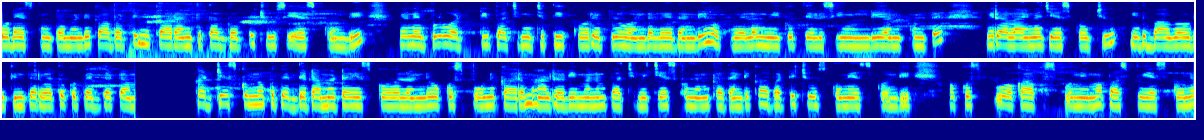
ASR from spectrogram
కూడా వేసుకుంటామండి. కాబట్టి మీ కారానికి తగ్గట్టు చూసి వేసుకోండి. నేను ఎప్పుడు వట్టి పచ్చిమిర్చి తీ కూర ఎప్పుడు వండలేదండి. ఒకవేళ మీకు తెలిసి ఉంది అనుకుంటే మీరు అలా అయినా చేసుకోవచ్చు. ఇది బాగా ఉడికిన తర్వాత ఒక పెద్ద టమా కట్ చేసుకున్న ఒక పెద్ద టమాటా వేసుకోవాలండి. ఒక స్పూన్ కారం ఆల్రెడీ మనం పచ్చిమిర్చి వేసుకున్నాం కదండి. కాబట్టి చూసుకొని వేసుకోండి. ఒక స్పూ ఒక హాఫ్ స్పూన్ ఏమో పసుపు వేసుకొని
